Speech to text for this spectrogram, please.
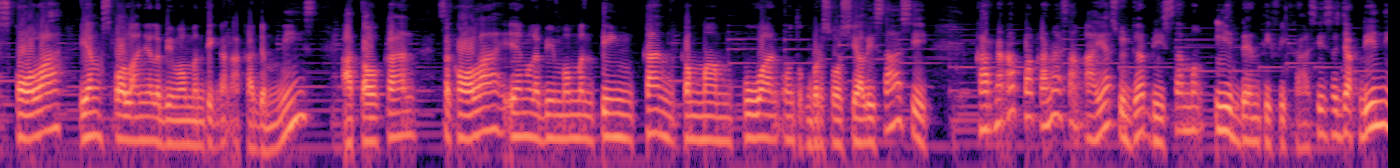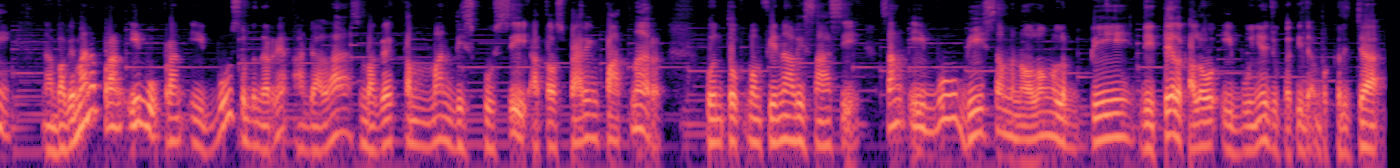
sekolah yang sekolahnya lebih mementingkan akademis atau kan sekolah yang lebih mementingkan kemampuan untuk bersosialisasi. Karena apa? Karena sang ayah sudah bisa mengidentifikasi sejak dini. Nah, bagaimana peran ibu? Peran ibu sebenarnya adalah sebagai teman diskusi atau sparring partner untuk memfinalisasi. Sang ibu bisa menolong lebih detail kalau ibunya juga tidak bekerja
